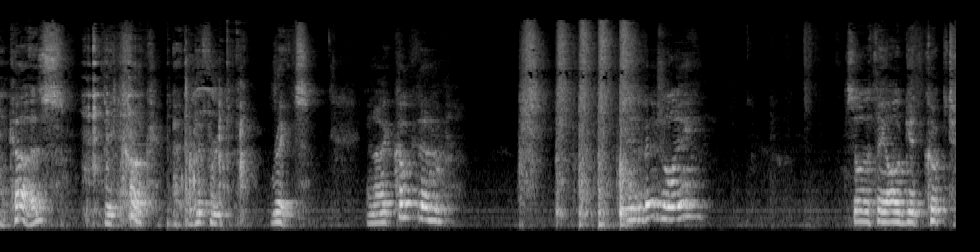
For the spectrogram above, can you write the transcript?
because they cook at different rates. And I cook them individually so that they all get cooked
